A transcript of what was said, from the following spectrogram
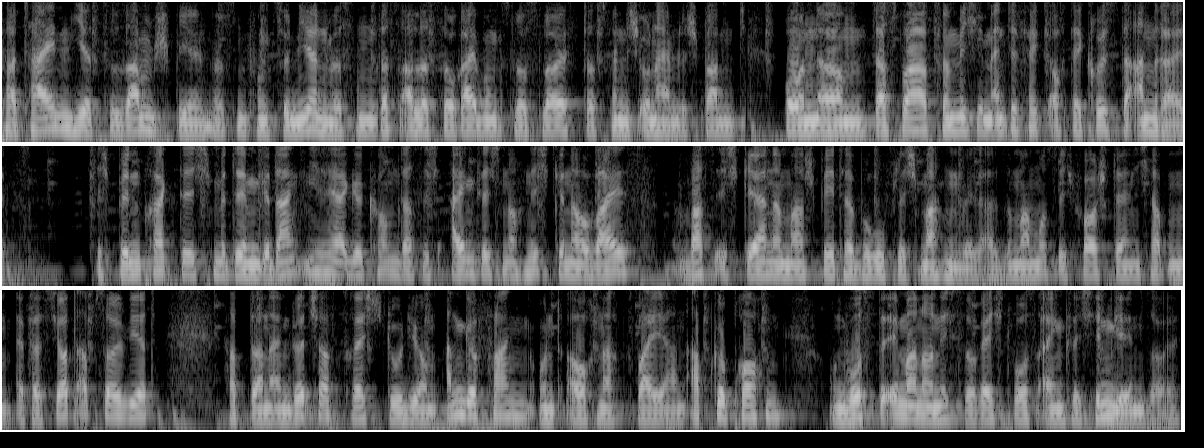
Parteien hier zusammenspielen müssen, funktionieren müssen, dass alles so reibungslos läuft, das finde ich unheimlich spannend. Und ähm, das war für mich im Endeffekt auch der größte Anreiz. Ich bin praktisch mit dem Gedanken hierher gekommen, dass ich eigentlich noch nicht genau weiß, was ich gerne mal später beruflich machen will. Also man muss sich vorstellen, ich habe ein FSJ absolviert, habe dann ein Wirtschaftsrechtsstudium angefangen und auch nach zwei Jahren abgebrochen und wusste immer noch nicht so recht, wo es eigentlich hingehen soll.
